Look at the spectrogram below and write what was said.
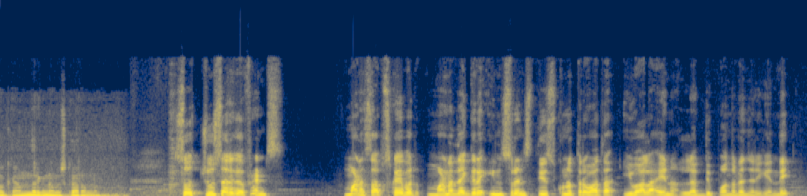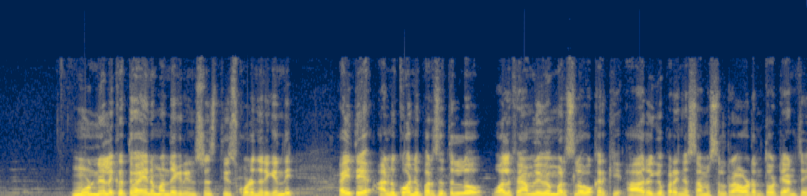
ఓకే అందరికీ నమస్కారం అన్న. సో చూసారు కదా ఫ్రెండ్స్ మన సబ్స్క్రైబర్ మన దగ్గర ఇన్సూరెన్స్ తీసుకున్న తర్వాత ఇవాళ ఆయన లబ్ధి పొందడం జరిగింది. మూడు నెలల క్రితం ఆయన మన దగ్గర ఇన్సూరెన్స్ తీసుకోవడం జరిగింది. అయితే అనుకోని పరిస్థితుల్లో వాళ్ళ ఫ్యామిలీ మెంబర్స్లో ఒకరికి ఆరోగ్యపరంగా సమస్యలు రావడంతో అంటే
